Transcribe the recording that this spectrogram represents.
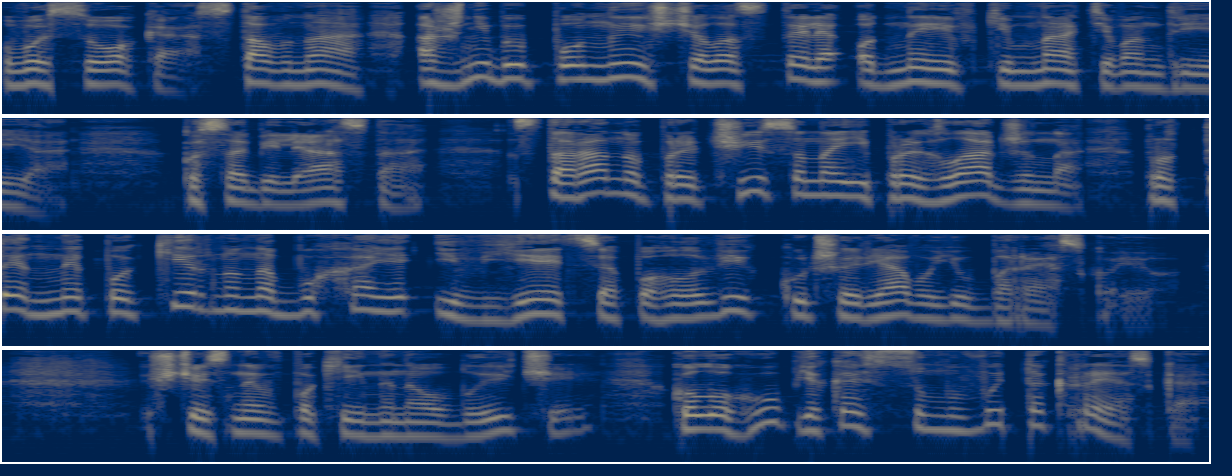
Висока, ставна, аж ніби понищила стеля однеї в кімнаті в Андрія, коса біляста, старанно причісана і пригладжена, проте непокірно набухає і в'ється по голові кучерявою березкою. Щось невпокійне на обличчі, коло губ якась сумовита креска,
